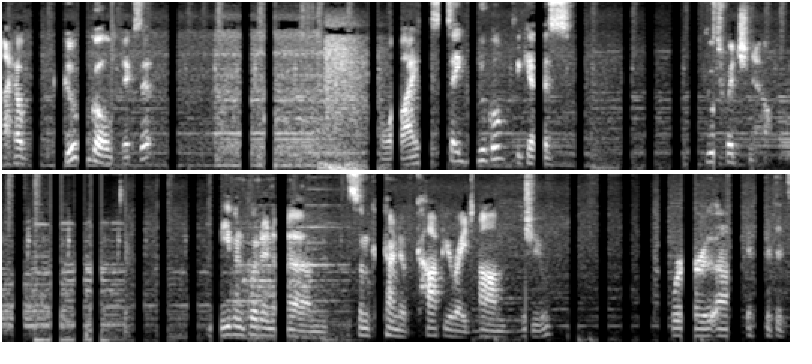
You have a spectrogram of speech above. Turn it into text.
I hope Google fix it. Why say Google? Because Google Twitch now. Even put in um, some kind of copyright um, issue where um, if it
